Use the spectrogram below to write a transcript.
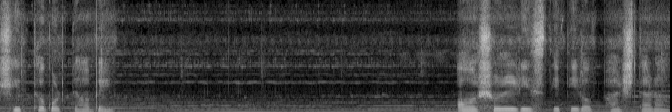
সিদ্ধ করতে হবে। অশরীরী স্থিতির অভ্যাস দ্বারা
